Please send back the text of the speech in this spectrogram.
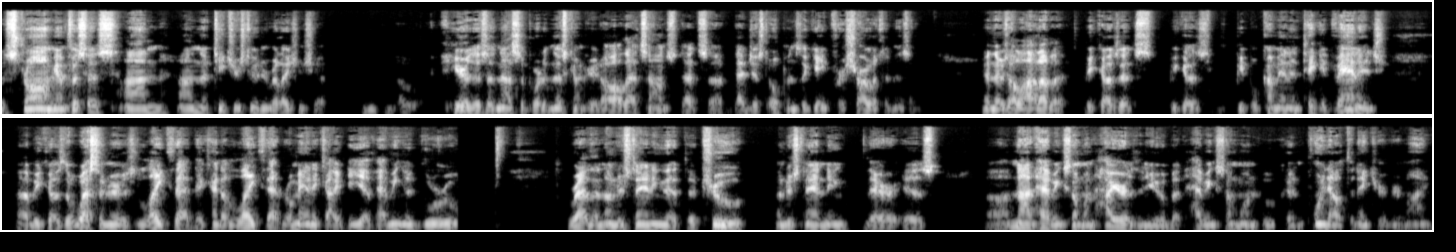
a strong emphasis on on the teacher student relationship. Here this is not supported in this country at all. That sounds that's uh, that just opens the gate for charlatanism. And there's a lot of it because it's because people come in and take advantage uh, because the westerners like that they kind of like that romantic idea of having a guru rather than understanding that the true understanding there is uh, not having someone higher than you but having someone who can point out the nature of your mind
